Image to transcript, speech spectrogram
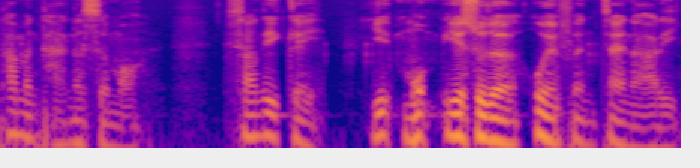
他们谈了什么，上帝给耶摩耶稣的位分在哪里，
